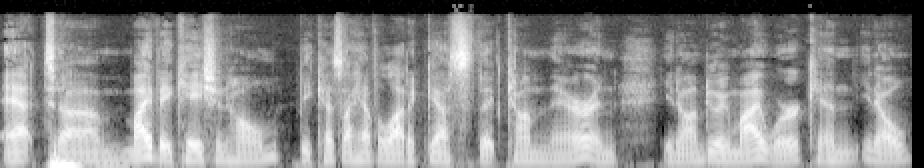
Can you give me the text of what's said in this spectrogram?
at um, my vacation home because I have a lot of guests that come there, and you know I'm doing my work, and you know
